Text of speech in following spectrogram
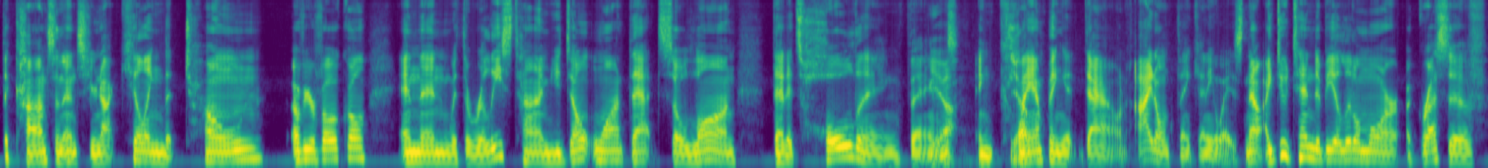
the consonants, you're not killing the tone of your vocal. And then with the release time, you don't want that so long that it's holding things Yeah. and clamping it down. I don't think, anyways. Now, I do tend to be a little more aggressive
